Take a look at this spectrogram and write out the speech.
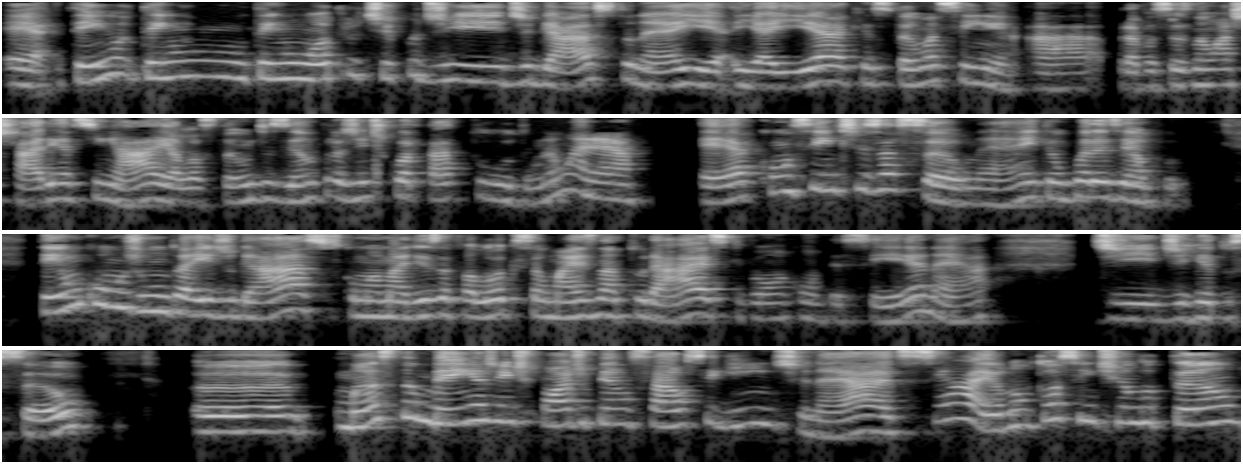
É, tem, tem, um, tem um outro tipo de, de gasto, né? E, e aí a questão, assim, para vocês não acharem assim, ah, elas estão dizendo para a gente cortar tudo. Não é é a conscientização, né? Então, por exemplo, tem um conjunto aí de gastos, como a Marisa falou, que são mais naturais, que vão acontecer, né? De, de redução. Uh, mas também a gente pode pensar o seguinte, né? Ah, assim, ah, eu não estou sentindo tão,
